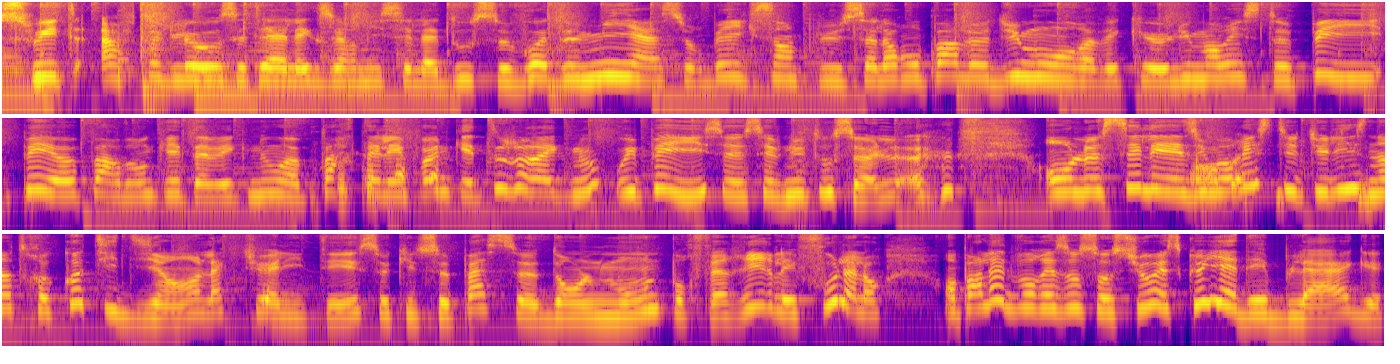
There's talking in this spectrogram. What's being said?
Sweet Afterglow, c'était Alex Germis et la douce voix de Mia sur BX1+. Alors on parle d'humour avec euh, l'humoriste PI, PE pardon, qui est avec nous euh, par téléphone, qui est toujours avec nous. Oui, PI, c'est venu tout seul. On le sait, les humoristes utilisent notre quotidien, l'actualité, ce qu'il se passe dans le monde pour faire rire les foules. Alors on parlait de vos réseaux sociaux, est-ce qu'il y a des blagues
